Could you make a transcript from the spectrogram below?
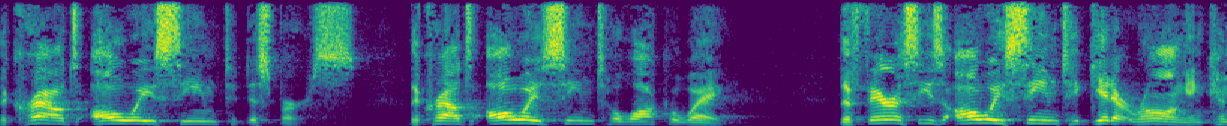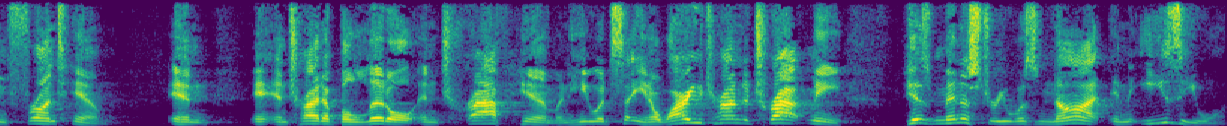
The crowds always seem to disperse, the crowds always seem to walk away. The Pharisees always seem to get it wrong and confront him and and, and try to belittle and trap him. And he would say, You know, why are you trying to trap me? His ministry was not an easy one.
